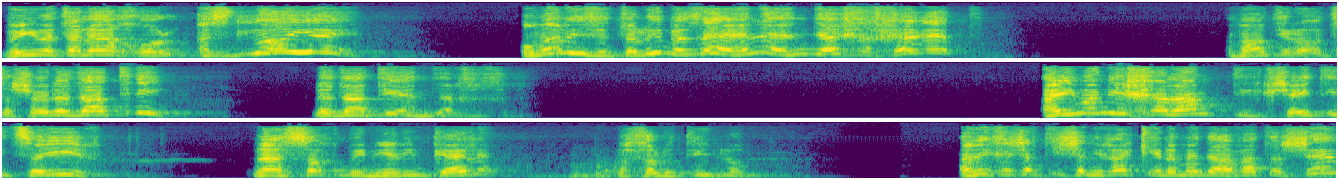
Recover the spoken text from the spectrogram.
ואם אתה לא יכול, אז לא יהיה. אומר לי, זה תלוי בזה, אין, אין דרך אחרת? אמרתי לו, אתה שואל לדעתי. לדעתי אין דרך אחרת. האם אני חלמתי כשהייתי צעיר לעסוק בעניינים כאלה? לחלוטין לא. אני חשבתי שאני רק אלמד אהבת השם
